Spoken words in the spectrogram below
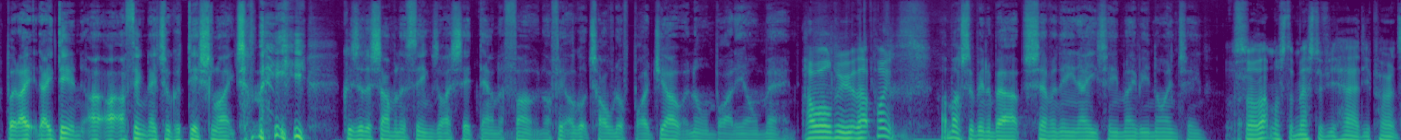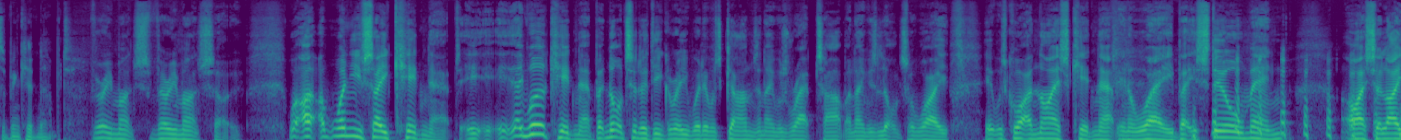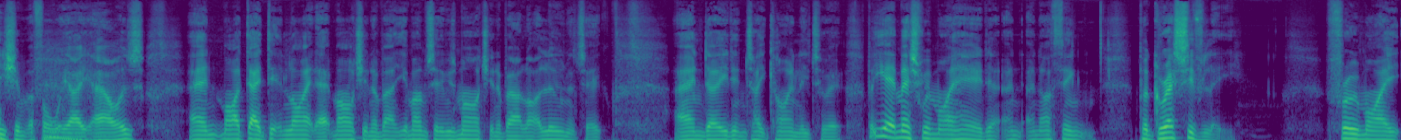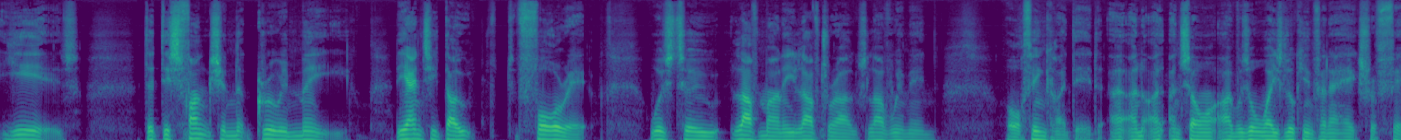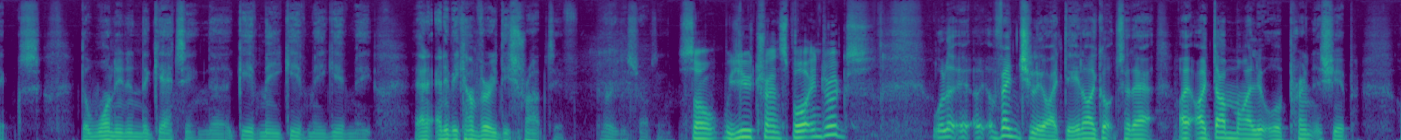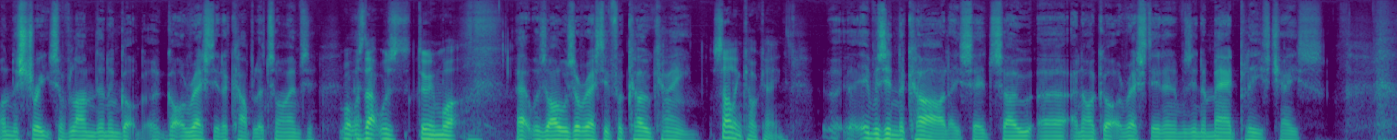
But they, they didn't. I, I think they took a dislike to me because of the, some of the things I said down the phone. I think I got told off by Joe and on by the old man. How old were you at that point? I must have been about 17, 18, maybe 19. So that must have messed with your head. Your parents had been kidnapped. Very much, very much so. Well, I, when you say kidnapped, it, it, they were kidnapped, but not to the degree where there was guns and they was wrapped up and they was locked away. It was quite a nice kidnap in a way, but it still meant isolation for forty eight hours. And my dad didn't like that marching about. Your mum said he was marching about like a lunatic. and uh, he didn't take kindly to it. But yeah, it messed with my head, and and I think progressively through my years, the dysfunction that grew in me, the antidote for it was to love money, love drugs, love women, or think I did, and and, and so I was always looking for that extra fix, the wanting and the getting, the give me, give me, give me, and, and it became very destructive, very destructive. So, were you transporting drugs? Well, eventually I did. I got to that. I, I done my little apprenticeship on the streets of London and got got arrested a couple of times. What was that? Was doing what? That was I was arrested for cocaine. Selling cocaine. It was in the car, they said. So, uh, and I got arrested and it was in a mad police chase.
